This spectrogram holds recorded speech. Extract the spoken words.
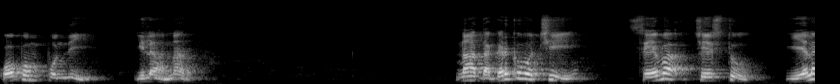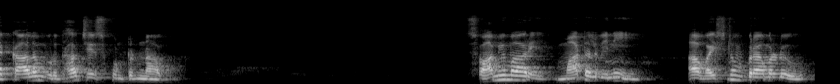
కోపం పొంది ఇలా అన్నారు. నా దగ్గరకు వచ్చి సేవ చేస్తూ ఏల కాలం వృధా చేసుకుంటున్నావు? స్వామివారి మాటలు విని ఆ వైష్ణవ బ్రాహ్మణుడు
